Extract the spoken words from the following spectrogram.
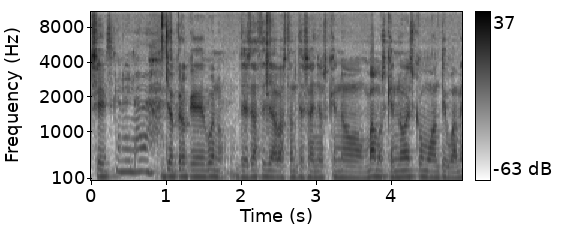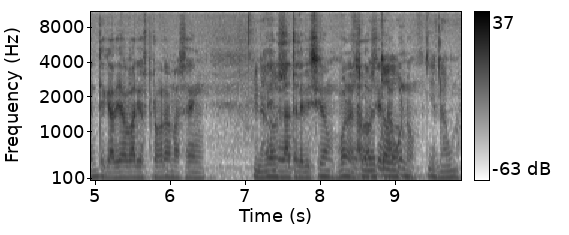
Sí. Es que no hay nada. Yo creo que, bueno, desde hace ya bastantes años que no, vamos, que no es como antiguamente, que había varios programas en, En la en 2. la televisión, bueno, en la sobre 2 y en la todo. 1. Y en la 1.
